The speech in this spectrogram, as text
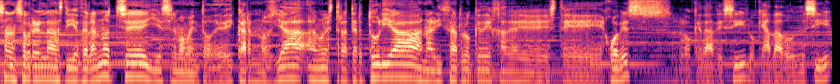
Pasan sobre las 10 de la noche y es el momento de dedicarnos ya a nuestra tertulia, a analizar lo que deja de este jueves, lo que da de sí, lo que ha dado de sí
